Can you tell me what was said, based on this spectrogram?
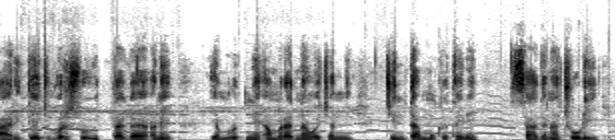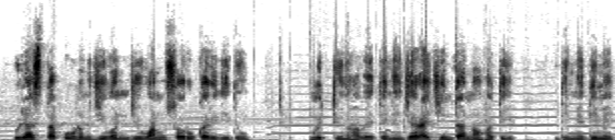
આ રીતે જ વર્ષો વીતતા ગયા અને યમૃતને અમરાજના વચનની ચિંતા મુક્ત થઈને સાધના છોડી વિલાસતાપૂર્ણ જીવન જીવવાનું શરૂ કરી દીધું. મૃત્યુનો હવે તેની જરાય ચિંતા નહોતી. ધીમે ધીમે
